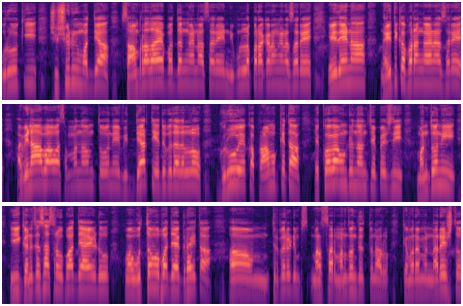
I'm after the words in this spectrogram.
గురువుకి శిష్యునికి మధ్య సాంప్రదాయబద్ధంగా అయినా సరే నిపుణుల పరకరంగా అయినా సరే ఏదైనా నైతిక పరంగా అయినా సరే అవినాభావ సంబంధంతోనే విద్యార్థి ఎదుగుదలలో గురువు యొక్క ప్రాముఖ్యత ఎక్కువగా ఉంటుందని చెప్పేసి మనతోని ఈ గణిత శాస్త్ర ఉపాధ్యాయుడు ఉత్తమ ఉపాధ్యాయ గ్రహీత ఆమ్, తిరుపతిరెడ్డి మన సార్ మనతో తెలుపుతున్నారు. కెమెరామెన్ నరేష్తో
